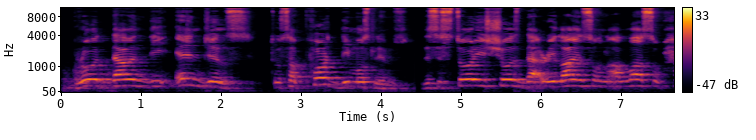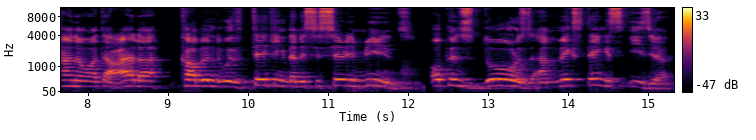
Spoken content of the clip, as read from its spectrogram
brought down the angels to support the Muslims. This story shows that reliance on Allah subhanahu wa ta'ala coupled with taking the necessary means opens doors and makes things easier.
